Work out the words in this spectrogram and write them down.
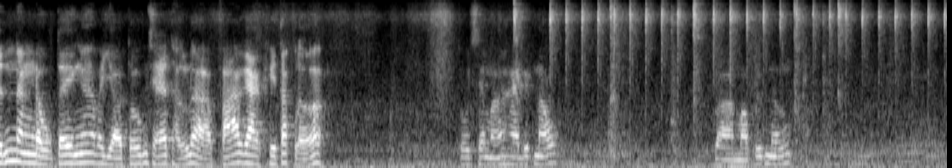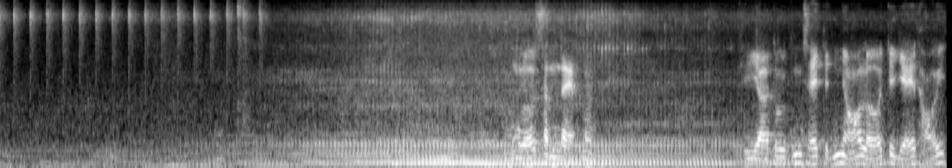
Tính năng đầu tiên á, bây giờ tôi cũng sẽ thử là phá ra khi tắt lửa. Tôi sẽ mở hai bếp nấu và một bếp nướng. Ngọn lửa xanh đẹp mà. Thì giờ tôi cũng sẽ chỉnh nhỏ lửa cho dễ thổi.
